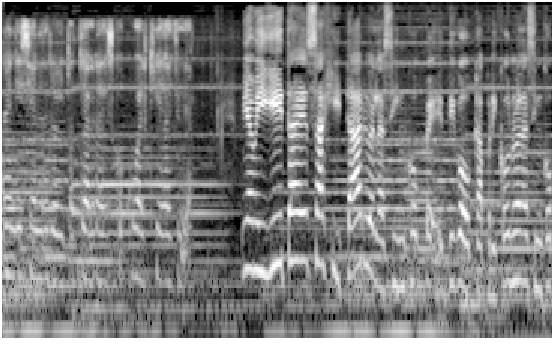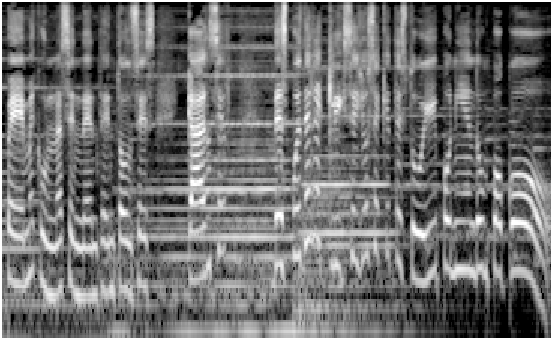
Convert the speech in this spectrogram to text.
Bendiciones, Glorita, te agradezco cualquier ayuda. Mi amiguita es Sagitario a las 5 p digo Capricornio a las 5 pm con un ascendente entonces Cáncer. Después del eclipse yo sé que te estoy poniendo un poco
